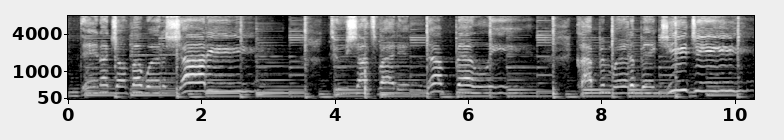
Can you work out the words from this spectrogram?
then I jump out with a shotty. Two shots right in the belly, clapping with a big GG.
